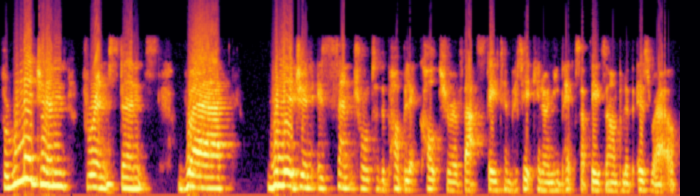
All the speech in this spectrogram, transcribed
for religion, for instance, where religion is central to the public culture of that state in particular, and he picks up the example of Israel.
